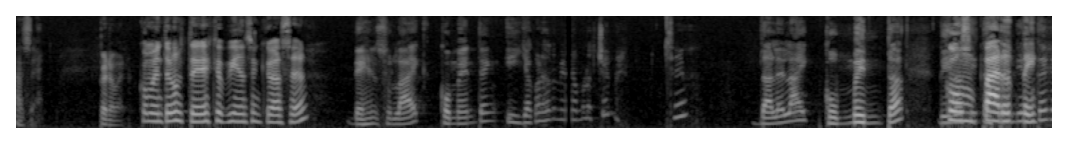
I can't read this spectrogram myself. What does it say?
No sé. Pero bueno, Comenten ustedes qué piensan que va a ser. dejen su like, comenten y ya con eso terminamos los chismes. Sí. Dale like, comenta. si Comparte. pendiente.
